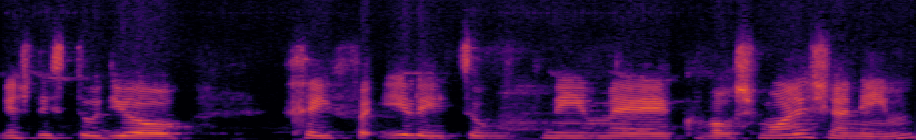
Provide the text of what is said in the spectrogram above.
יש לי סטודיו חיפאי לעיצוב פנים כבר שמונה שנים.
